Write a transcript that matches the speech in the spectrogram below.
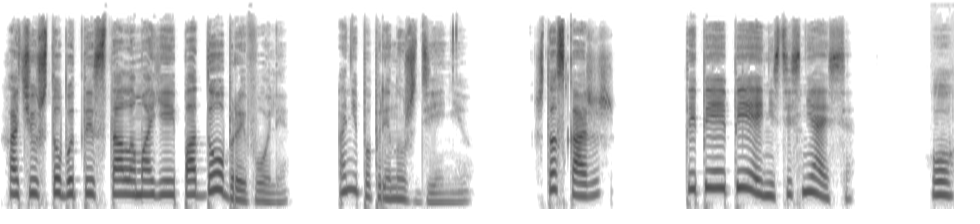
Хочу, чтобы ты стала моей по доброй воле, а не по принуждению. Что скажешь? Ты пей-пей, не стесняйся. О,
